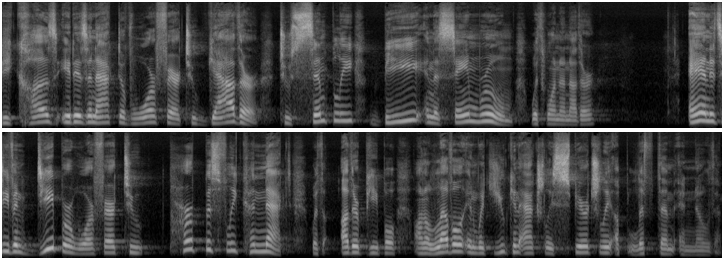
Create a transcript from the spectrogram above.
because it is an act of warfare to gather, to simply be in the same room with one another. And it's even deeper warfare to purposefully connect with other people on a level in which you can actually spiritually uplift them and know them.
